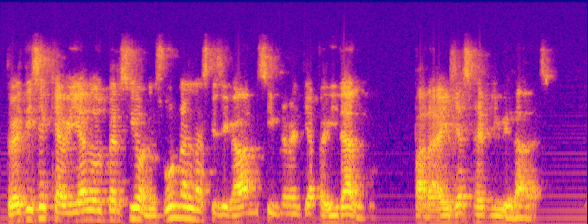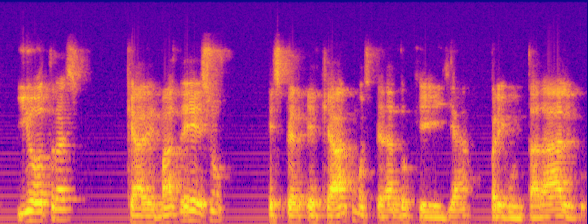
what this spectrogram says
Entonces dice que había dos versiones, una en las que llegaban simplemente a pedir algo para ellas ser liberadas y otras que además de eso quedaban como esperando que ella preguntara algo.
